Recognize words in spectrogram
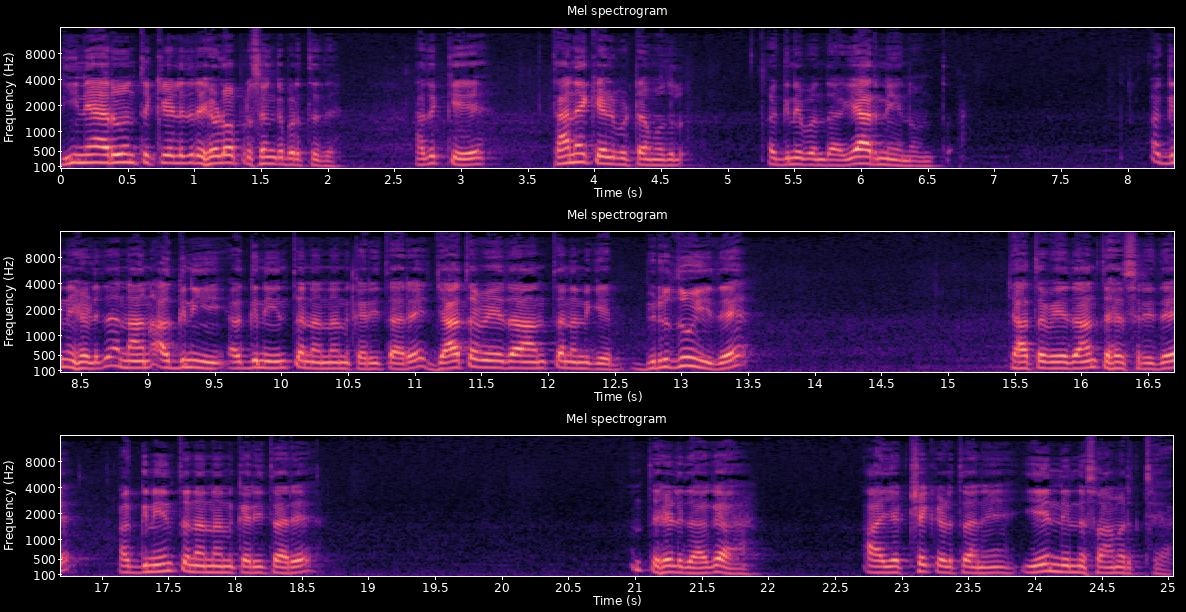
ನೀನ್ಯಾರು ಅಂತ ಕೇಳಿದರೆ ಹೇಳೋ ಪ್ರಸಂಗ ಬರ್ತದೆ. ಅದಕ್ಕೆ ತಾನೇ ಕೇಳಿಬಿಟ್ಟ ಮೊದಲು, ಅಗ್ನಿ ಬಂದಾಗ, ಯಾರು ನೀನು ಅಂತ. ಅಗ್ನಿ ಹೇಳಿದ, ನಾನು ಅಗ್ನಿ ಅಗ್ನಿ ಅಂತ ನನ್ನನ್ನು ಕರೀತಾರೆ. ಜಾತವೇದ ಅಂತ ನನಗೆ ಬಿರುದೂ ಇದೆ. ಜಾತವೇದ ಅಂತ ಹೆಸರಿದೆ. ಅಗ್ನಿ ಅಂತ ನನ್ನನ್ನು ಕರೀತಾರೆ. ಅಂತ ಹೇಳಿದಾಗ, ಆ ಯಕ್ಷ ಕೇಳ್ತಾನೆ, ಏನು ನಿನ್ನ ಸಾಮರ್ಥ್ಯ?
